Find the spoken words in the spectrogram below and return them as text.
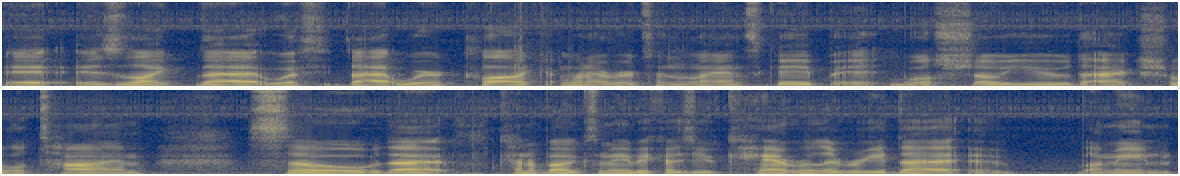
it is like that with that weird clock. Whenever it's in landscape, it will show you the actual time. So that kind of bugs me because you can't really read that. It I mean,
